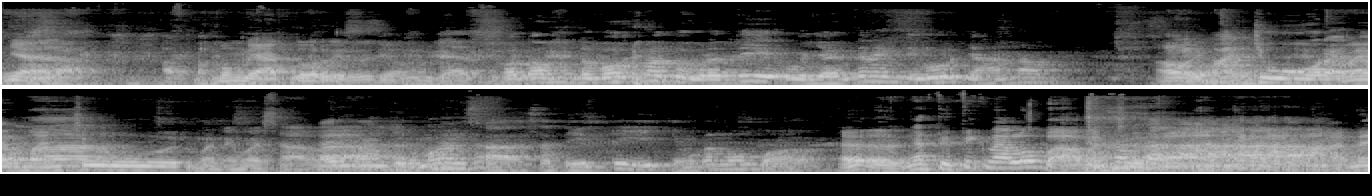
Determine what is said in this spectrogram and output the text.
Nya. Mung diatur gitu jam Out of the box mah tuh berarti hujan kan yang tidur jahanam. Oh Air mancur, mah. mancur mana mah Air salah mancur mah kan satitik, cuma kan loba. Heeh, ngan titik na loba mancuran. Mana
